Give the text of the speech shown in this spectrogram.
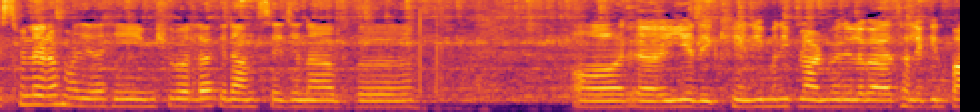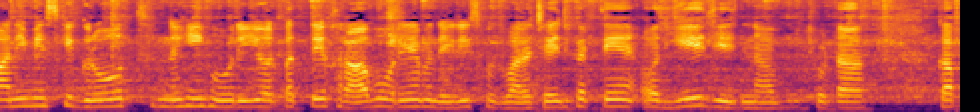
बसमीम शुरू अल्लाह के नाम से जनाब और ये देखें, जी, मनी प्लांट मैंने लगाया था, लेकिन पानी में इसकी ग्रोथ नहीं हो रही और पत्ते ख़राब हो रहे हैं। मैं देख रही इसको दोबारा चेंज करते हैं। और ये जी, जनाब, छोटा कप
